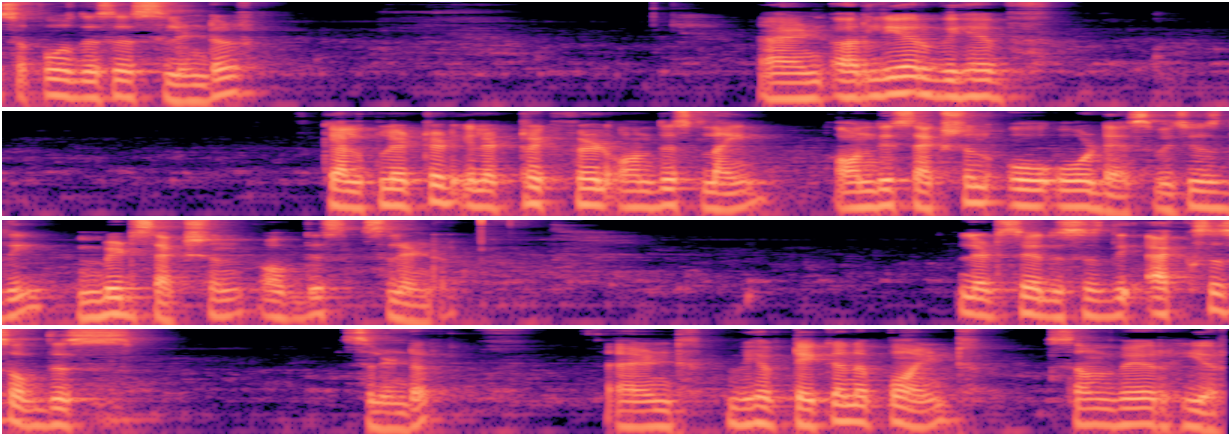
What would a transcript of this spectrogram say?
Suppose this is cylinder and earlier we have calculated electric field on this line on this section OO dash which is the mid section of this cylinder. Let's say this is the axis of this cylinder and we have taken a point somewhere here.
